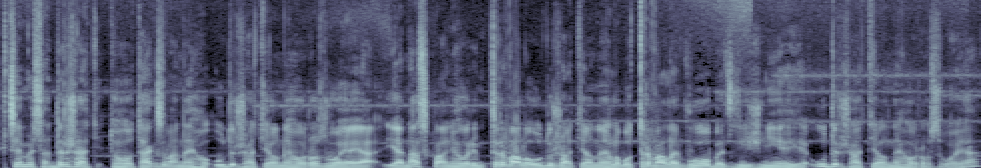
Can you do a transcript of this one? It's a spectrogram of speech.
Chceme sa držať toho tzv. udržateľného rozvoja. Ja, ja naschválne hovorím trvalo udržateľného, lebo trvalé vôbec nič nie je. Udržateľného rozvoja,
